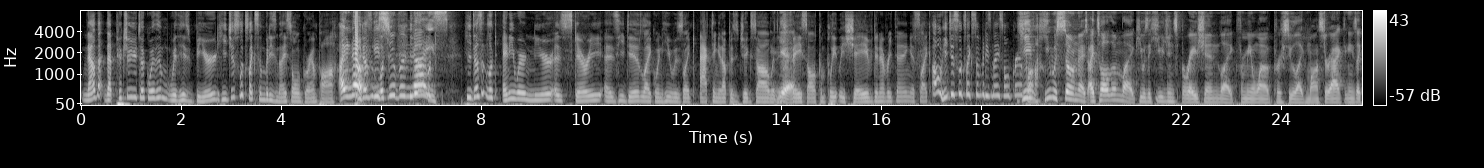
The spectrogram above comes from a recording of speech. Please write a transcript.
Now that that picture you took with him with his beard, he just looks like somebody's nice old grandpa. I know. He doesn't he's look- super he doesn't look- nice. He doesn't look anywhere near as scary as he did like when he was like acting it up as Jigsaw with his Yeah. face all completely shaved and everything. It's like, oh, he just looks like somebody's nice old grandpa. he was so nice. I told him like he was a huge inspiration like for me to want to pursue like monster acting. He's like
